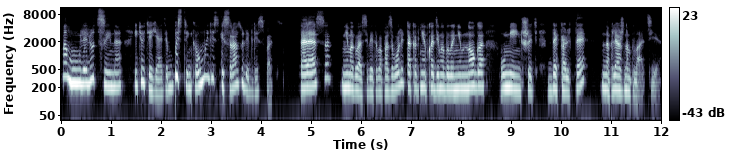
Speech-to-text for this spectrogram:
Мамуля, Люцина и тетя Ядя быстренько умылись и сразу легли спать. Тереса не могла себе этого позволить, так как необходимо было немного уменьшить декольте на пляжном платье,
